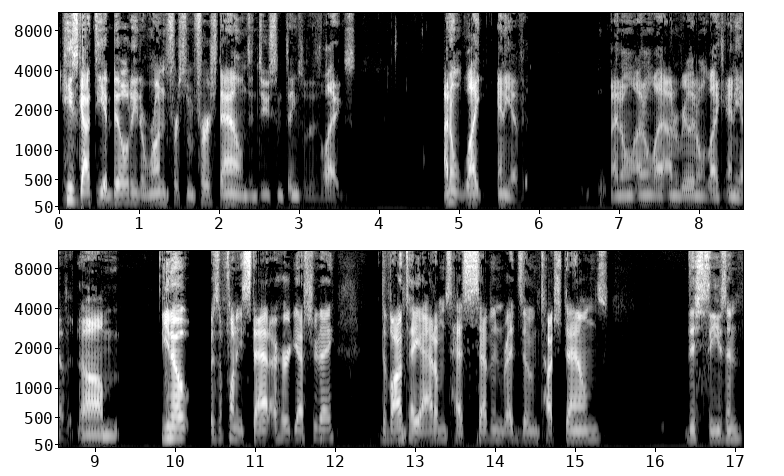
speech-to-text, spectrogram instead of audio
he's got the ability to run for some first downs and do some things with his legs. I don't like any of it. I don't. I don't. I really don't like any of it. Um, you know, there's a funny stat I heard yesterday. Davante Adams has seven red zone touchdowns this season.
